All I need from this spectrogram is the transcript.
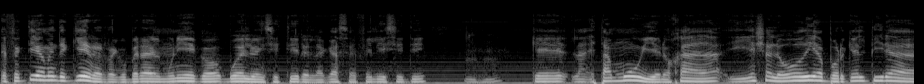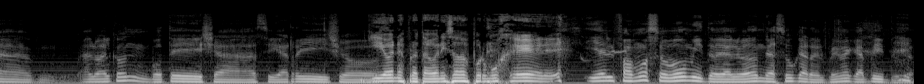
efectivamente quiere recuperar el muñeco, vuelve a insistir en la casa de Felicity, que la- está muy enojada y ella lo odia porque él tira al balcón botellas, cigarrillos Guiones protagonizados por mujeres. y el famoso vómito de algodón de azúcar del primer capítulo.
